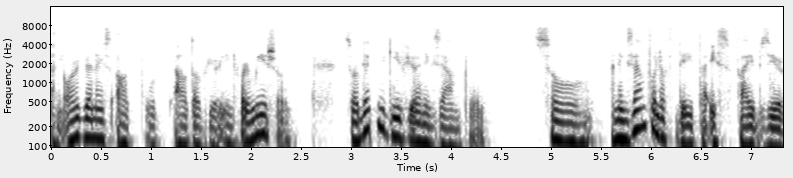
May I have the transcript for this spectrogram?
an organized output out of your information. So let me give you an example. So an example of data is 50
